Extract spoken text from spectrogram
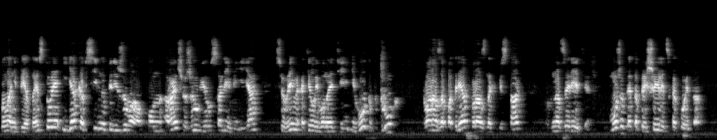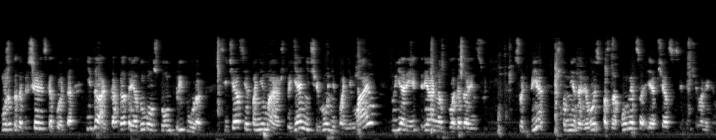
Была неприятная история, и Яков сильно переживал. Он раньше жил в Иерусалиме, и я все время хотел его найти. И вот вдруг, два раза подряд в разных местах в Назарете. Может, это пришелец какой-то. Может, это пришелец какой-то. И да, когда-то я думал, что он придурок. Сейчас я понимаю, что я ничего не понимаю, но я ре- реально благодарен судьбе, судьбе, что мне довелось познакомиться и общаться с этим человеком.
